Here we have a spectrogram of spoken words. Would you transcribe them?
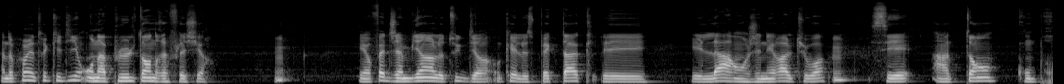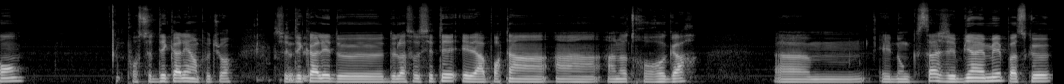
un des premiers trucs qu'il dit, on n'a plus le temps de réfléchir. Mm. Et en fait, j'aime bien le truc de dire, ok, le spectacle et, et l'art en général, tu vois, Mm. c'est un temps qu'on prend pour se décaler un peu, tu vois, se décaler de, de la société et apporter un, un, un autre regard. Euh, et donc ça, j'ai bien aimé parce que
